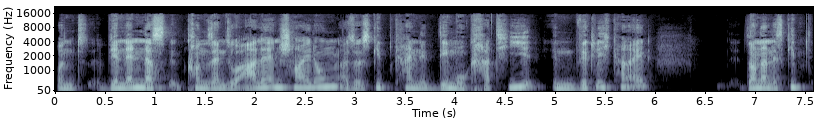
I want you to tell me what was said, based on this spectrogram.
Und wir nennen das konsensuale Entscheidungen. Also es gibt keine Demokratie in Wirklichkeit, sondern es gibt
